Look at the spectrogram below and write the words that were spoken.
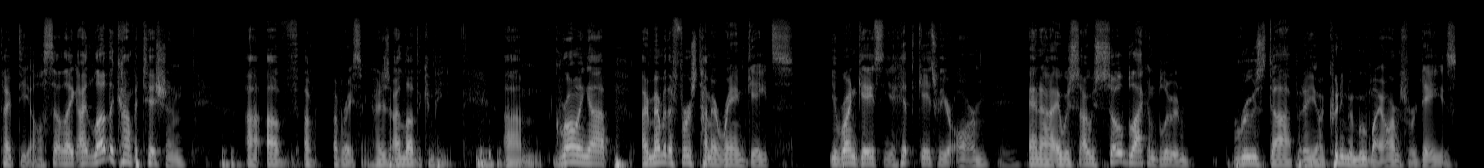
type deal. So, like, I love the competition uh, of, of, of racing. I just, I love to compete. Um, growing up, I remember the first time I ran gates. You run gates and you hit the gates with your arm. And uh, it was, I was so black and blue and bruised up, and you know, I couldn't even move my arms for days,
